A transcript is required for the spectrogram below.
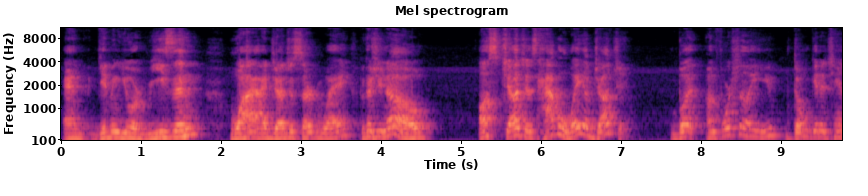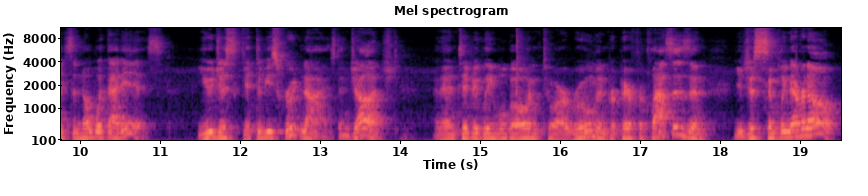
and giving you a reason why I judge a certain way? Because you know, us judges have a way of judging. But unfortunately, you don't get a chance to know what that is. You just get to be scrutinized and judged. And then typically we'll go into our room and prepare for classes, and you just simply never know.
